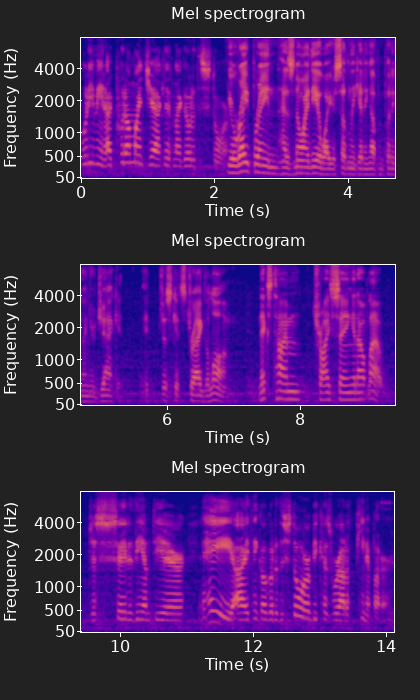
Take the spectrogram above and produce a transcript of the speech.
What do you mean? I put on my jacket and I go to the store. Your right brain has no idea why you're suddenly getting up and putting on your jacket. It just gets dragged along. Next time, try saying it out loud. Just say to the empty air, hey, I think I'll go to the store because we're out of peanut butter.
